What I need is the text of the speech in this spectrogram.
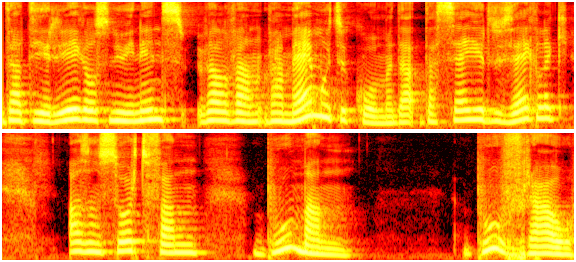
dat die regels nu ineens wel van, van mij moeten komen. Dat, dat zij hier dus eigenlijk als een soort van boeman, boevrouw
